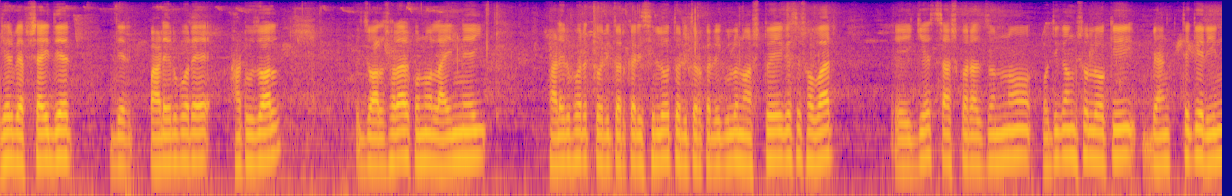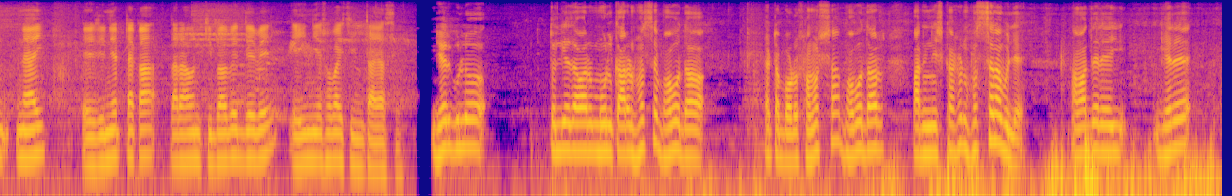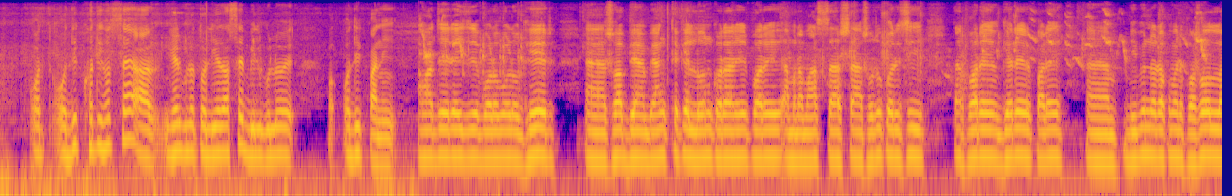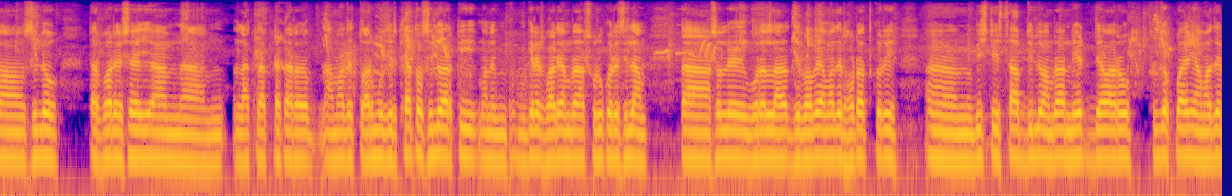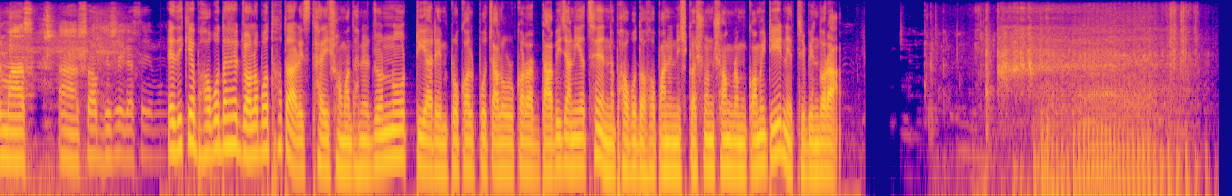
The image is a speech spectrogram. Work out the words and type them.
ঘের ব্যবসায়ীদের যে পাড়ের উপরে হাঁটু জল জল সরার কোনো লাইন নেই। পাড়ের উপরে তরি তরকারি ছিল, তরি তরকারিগুলো নষ্ট হয়ে গেছে সবার। এই গ্যাস চাষ করার জন্য অধিকাংশ লোকই ব্যাংক থেকে ঋণ নেয়। এই ঋণের টাকা তারা এখন কীভাবে দেবে এই নিয়ে সবাই চিন্তায় আছে। ঘেরগুলো তলিয়ে যাওয়ার মূল কারণ হচ্ছে ভবদা একটা বড় সমস্যা ভবদার পানি নিষ্কাশন হচ্ছে না বলে আমাদের এই ঘেরে অধিক ক্ষতি হচ্ছে আর ঘেরগুলো তলিয়ে যাচ্ছে বিলগুলো অধিক পানি। আমাদের এই যে বড় বড় ঘের সব ব্যাং- ব্যাংক থেকে লোন করার পরে আমরা মাছ চাষ শুরু করেছি। তারপরে ঘেরের পাড়ে বিভিন্ন রকমের ফসল ছিল। তারপরে সেই লাখ লাখ টাকার, আমাদের তরমুজের খ্যাত ছিল আর কি মানে ঘেরের ভাড়ে আমরা শুরু করেছিলাম। তা আসলে ভোরাল্লা যেভাবে আমাদের হঠাৎ করে বৃষ্টির চাপ দিল, আমরা নেট দেওয়ারও সুযোগ পাইনি, আমাদের মাছ সব ভেসে গেছে এদিকে ভবদাহের জলবদ্ধতার স্থায়ী সমাধানের জন্য টিআরএম প্রকল্প চালু করার দাবি জানিয়েছেন ভবদহ পানি নিষ্কাশন সংগ্রাম কমিটির নেতৃবৃন্দরা।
